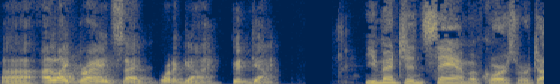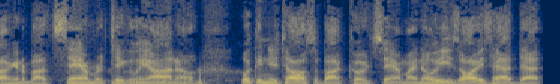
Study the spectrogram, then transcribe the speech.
uh, I like Brian said, what a guy, good guy. You mentioned Sam, of course. We're talking about Sam Rutigliano. What can you tell us about Coach Sam? I know he's always had that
